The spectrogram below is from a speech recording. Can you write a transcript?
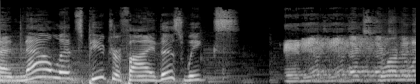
And now let's putrefy this week's Idiot Extraordinaire.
